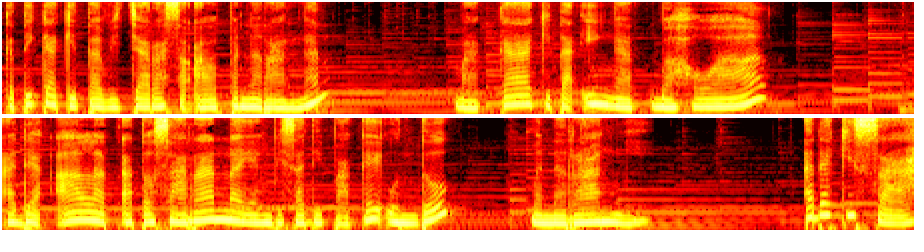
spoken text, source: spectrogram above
ketika kita bicara soal penerangan, maka kita ingat bahwa ada alat atau sarana yang bisa dipakai untuk menerangi. Ada kisah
